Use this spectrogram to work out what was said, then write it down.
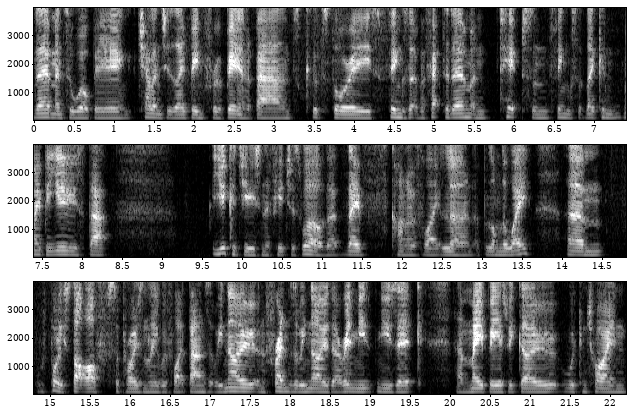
their mental well-being, challenges they've been through being in a band, good stories, things that have affected them, and tips and things that they can maybe use that you could use in the future as well that they've kind of like learned along the way. Um, we'll probably start off surprisingly with like bands that we know and friends that we know that are in mu- music, and maybe as we go, we can try and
